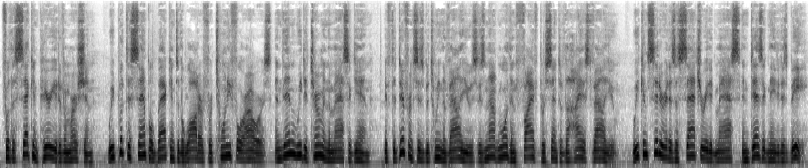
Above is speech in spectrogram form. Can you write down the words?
For the second period of immersion, we put the sample back into the water for 24 hours and then we determine the mass again, if the differences between the values is not more than 5% of the highest value, we consider it as a saturated mass and designate it as B.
